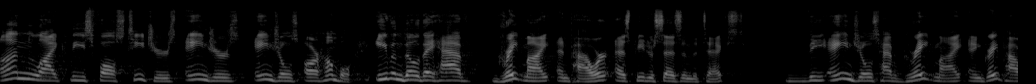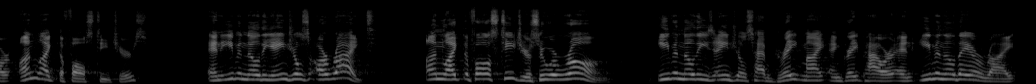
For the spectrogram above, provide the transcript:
Unlike these false teachers, angels, angels are humble. Even though they have great might and power, as Peter says in the text, the angels have great might and great power, unlike the false teachers. And even though the angels are right, unlike the false teachers who are wrong, even though these angels have great might and great power, and even though they are right,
